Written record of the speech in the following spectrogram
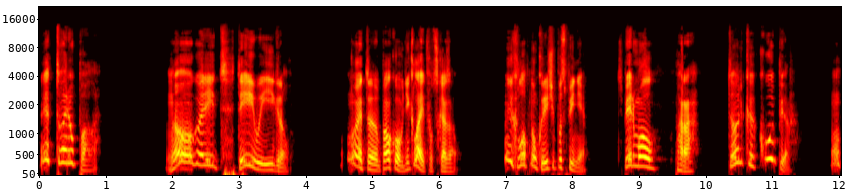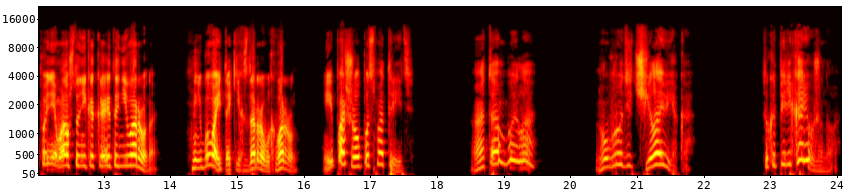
и эта тварь упала. Ну, говорит, ты выиграл. Ну, это полковник Лайтфуд сказал. И хлопнул Кричи по спине. Теперь, мол, пора. Только Купер, он понимал, что никакая это не ворона. Не бывает таких здоровых ворон. И пошел посмотреть. А там было, ну, вроде человека. Только перекореженного.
